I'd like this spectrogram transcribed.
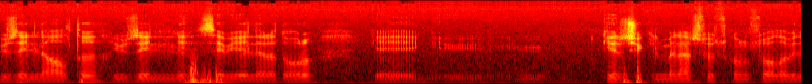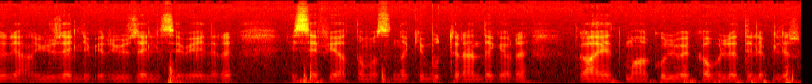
156-150 seviyelere doğru e, geri çekilmeler söz konusu olabilir. Yani 151-150 seviyeleri hisse fiyatlamasındaki bu trende göre gayet makul ve kabul edilebilir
